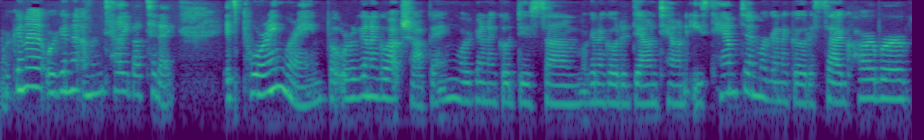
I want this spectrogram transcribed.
we're gonna we're gonna I'm gonna tell you about today. It's pouring rain, but we're gonna go out shopping. We're gonna go do some. We're gonna go to downtown East Hampton. We're gonna go to Sag Harbor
